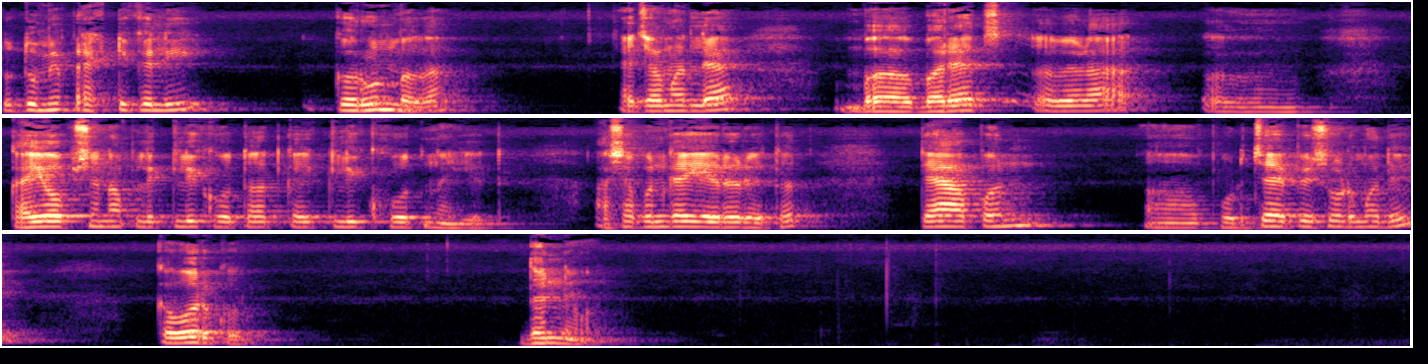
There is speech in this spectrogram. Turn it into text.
तो तुम्ही प्रॅक्टिकली करून बघा. याच्यामधल्या ब बऱ्याच वेळा काही ऑप्शन आपले क्लिक होतात काही क्लिक होत नाही आहेत अशा पण काही एरर येतात. त्या आपण पुढच्या एपिसोडमध्ये कवर करू. धन्यवाद.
